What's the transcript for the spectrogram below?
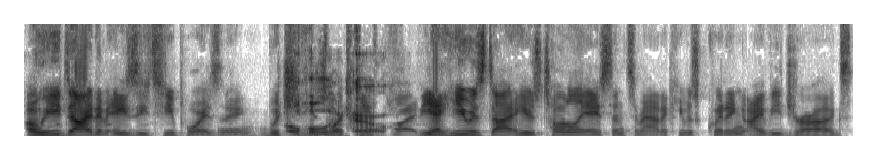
Oh, he died of AZT poisoning, which oh, is what cow. he died. Yeah, he was di- He was totally asymptomatic. He was quitting IV drugs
